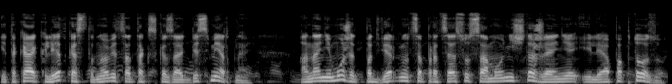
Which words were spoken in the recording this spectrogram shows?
И такая клетка становится, так сказать, бессмертной. Она не может подвергнуться процессу самоуничтожения или апоптозу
